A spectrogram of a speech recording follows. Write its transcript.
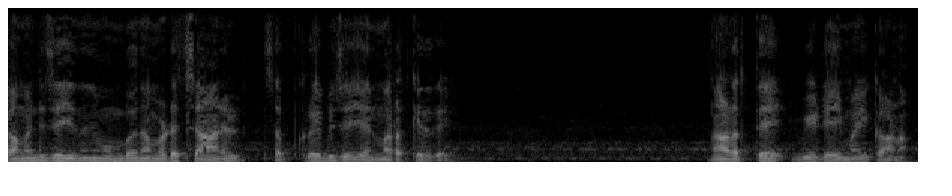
കമന്റ് ചെയ്യുന്നതിന് മുമ്പ് നമ്മുടെ ചാനൽ സബ്സ്ക്രൈബ് ചെയ്യാൻ മറക്കരുത്. നാളത്തെ വീഡിയോയുമായി കാണാം.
